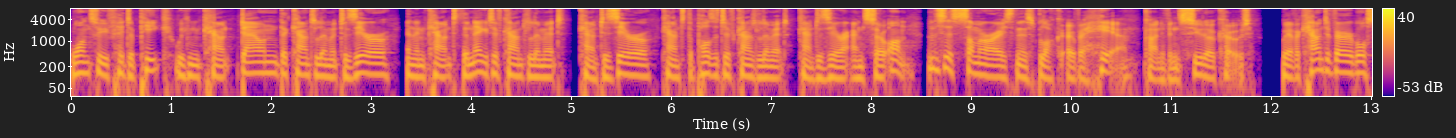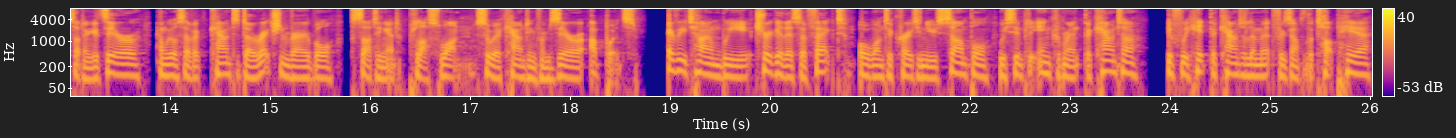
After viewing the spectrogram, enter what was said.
Once we've hit a peak, we can count down the counter limit to zero, and then count the negative counter limit, count to zero, count the positive counter limit, count to zero, and so on. And this is summarized in this block over here, kind of in pseudocode. We have a counter variable starting at 0, and we also have a counter direction variable starting at plus 1, so we're counting from 0 upwards. Every time we trigger this effect or want to create a new sample, we simply increment the counter. If we hit the counter limit, for example the top here,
